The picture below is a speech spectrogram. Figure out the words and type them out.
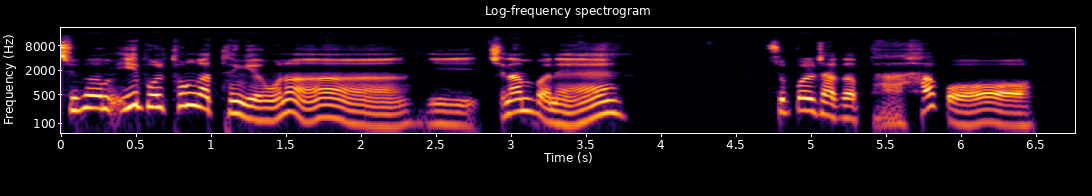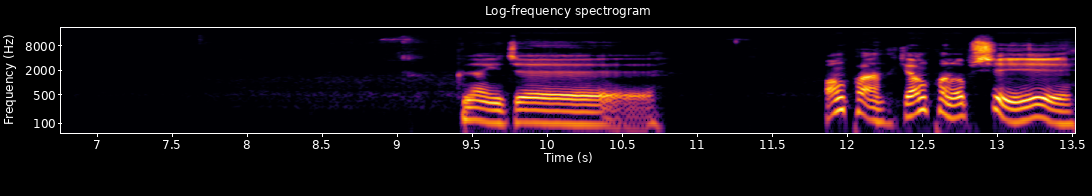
지금 이 볼통 같은 경우는 이 지난번에 숯불 작업 다 하고 그냥 이제 왕판, 경판 없이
